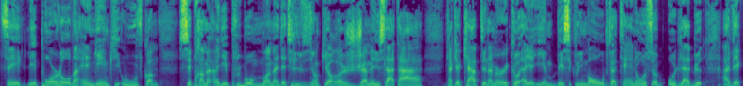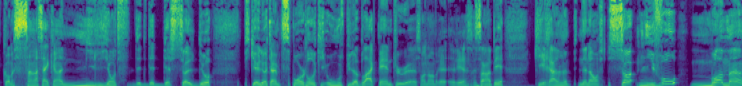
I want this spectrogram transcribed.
Sais, les portals dans Endgame qui ouvrent comme, c'est probablement un des plus beaux moments de télévision qu'il y aura jamais eu sur la Terre. Quand que Captain America, il est basically mauve, t'as Thanos au de la butte avec comme 150 millions de, soldats. Puis que là, t'as un petit portal qui ouvre, puis là, Black Panther, euh, son nom reste paix, qui rentre. Non, non, ça, niveau moment,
